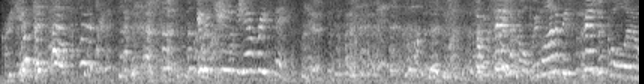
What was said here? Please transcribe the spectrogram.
clerk? Are you a good sales clerk? It would change everything. So physical, we want to be physical in a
